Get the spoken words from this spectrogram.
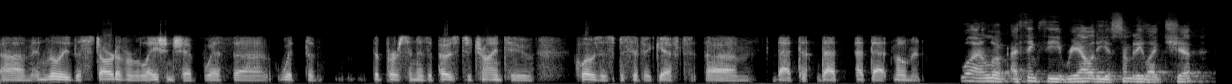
um, and really the start of a relationship with uh, with the the person, as opposed to trying to close a specific gift um, that that at that moment. Well, and look, I think the reality is somebody like Chip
